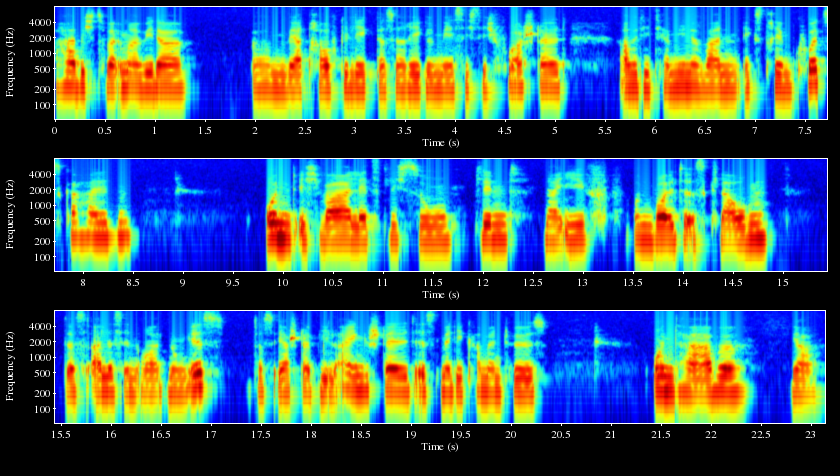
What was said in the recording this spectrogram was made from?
habe ich zwar immer wieder ähm, Wert drauf gelegt, dass er regelmäßig sich vorstellt, aber die Termine waren extrem kurz gehalten. Und ich war letztlich so blind, naiv und wollte es glauben, dass alles in Ordnung ist, dass er stabil eingestellt ist, medikamentös und habe ja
